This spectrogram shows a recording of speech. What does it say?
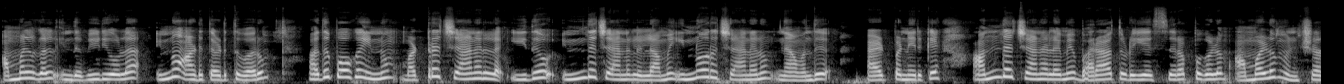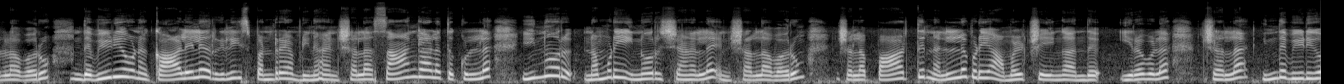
அமல்கள் இந்த வீடியோவில் இன்னும் அடுத்தடுத்து வரும். அது போக இன்னும் மற்ற சேனலில் இதோ இந்த சேனல் இல்லாமல் இன்னொரு சேனலும் நான் வந்து ஆட் பண்ணியிருக்கேன் அந்த சேனலுமே பராத்துடைய சிறப்புகளும் அமலும் இன்ஷல்லா வரும். இந்த வீடியோவை நான் காலையில் ரிலீஸ் பண்ணுறேன் அப்படின்னா இன்ஷல்லா சாயங்காலத்துக்குள்ளே இன்னொரு நம்முடைய இன்னொரு சேனலில் இன்ஷல்லா வரும். இன்ஷல்லா பார்த்து நல்லபடியாக அமல் செய்யுங்க. அந்த இரவில் இன்ஷல்லா இந்த வீடியோ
